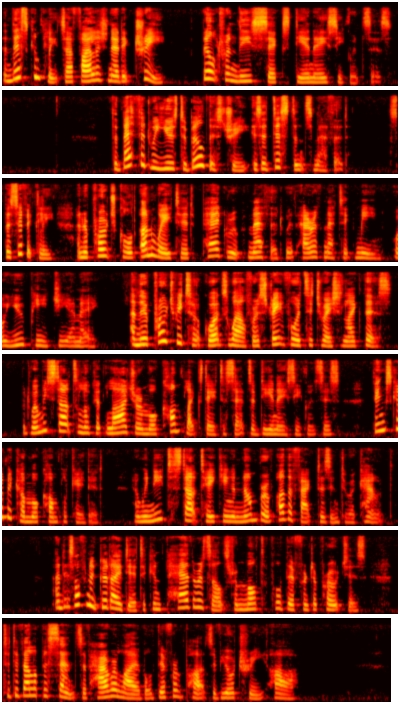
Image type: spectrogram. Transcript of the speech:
And this completes our phylogenetic tree built from these six DNA sequences. The method we use to build this tree is a distance method, specifically an approach called unweighted pair group method with arithmetic mean, or UPGMA. And the approach we took works well for a straightforward situation like this, but when we start to look at larger and more complex data sets of DNA sequences, things can become more complicated, and we need to start taking a number of other factors into account. And it's often a good idea to compare the results from multiple different approaches to develop a sense of how reliable different parts of your tree are.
